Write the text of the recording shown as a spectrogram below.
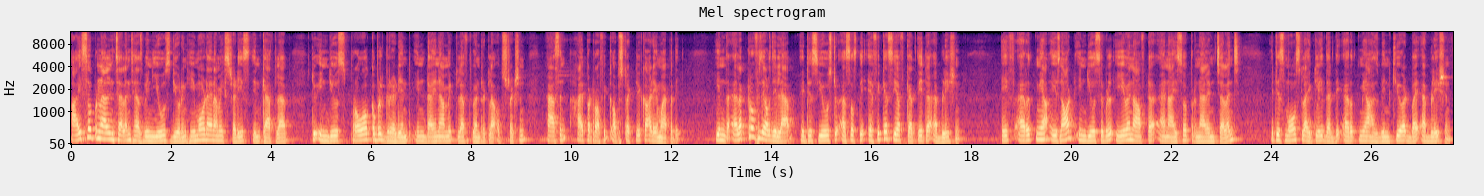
Isoprenaline challenge has been used during hemodynamic studies in cath lab to induce provocable gradient in dynamic left ventricular obstruction as in hypertrophic obstructive cardiomyopathy. In the electrophysiology lab, it is used to assess the efficacy of catheter ablation. If arrhythmia is not inducible even after an isoprenaline challenge, it is most likely that the arrhythmia has been cured by ablation.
